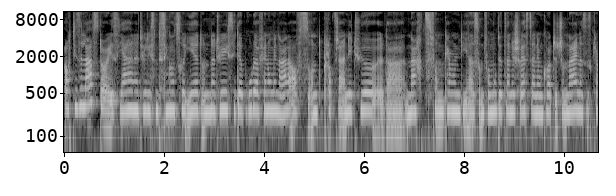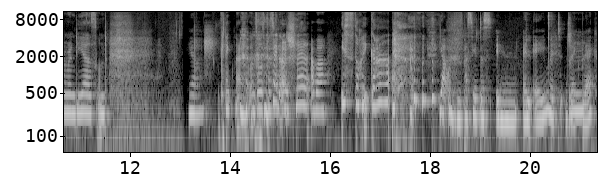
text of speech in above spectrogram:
Auch diese Love Stories, ja, natürlich ist ein bisschen konstruiert und natürlich sieht der Bruder phänomenal aus und klopft da an die Tür äh, da nachts von Cameron Diaz und vermutet seine Schwester in dem Cottage und nein, es ist Cameron Diaz und Ja. knickknack und so. Es passiert alles schnell, aber ist doch egal. Wie passiert das in L.A. mit Jack Mhm. Black?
